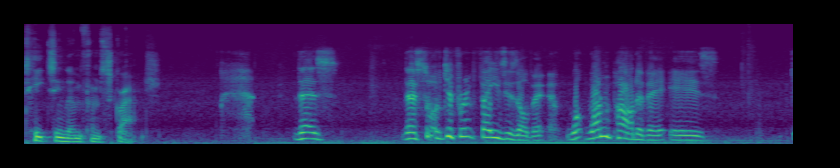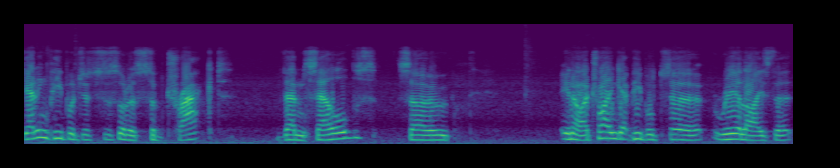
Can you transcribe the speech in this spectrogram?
teaching them from scratch? there's there's sort of different phases of it. What one part of it is getting people just to sort of subtract themselves. So, you know, I try and get people to realize that,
